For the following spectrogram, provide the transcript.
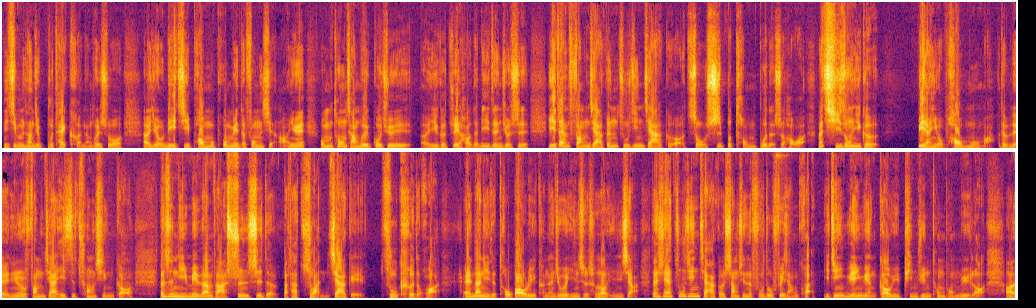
你基本上就不太可能会说，呃，有立即泡沫破灭的风险啊，因为我们通常会过去，呃，一个最好的例证就是，一旦房价跟租金价格走势不同步的时候啊，那其中一个必然有泡沫嘛，对不对？你说房价一直创新高，但是你没办法顺势的把它转嫁给租客的话。哎，那你的投报率可能就会因此受到影响。但现在租金价格上行的幅度非常快，已经远远高于平均通膨率了。啊、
